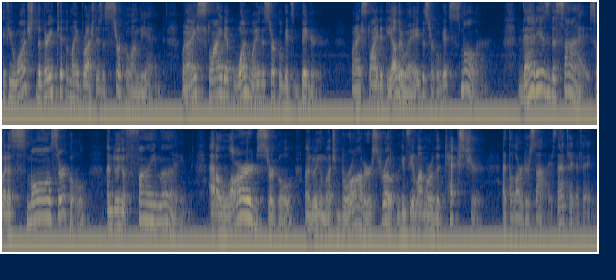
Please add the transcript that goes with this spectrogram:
if you watch the very tip of my brush, there's a circle on the end. When I slide it one way, the circle gets bigger. When I slide it the other way, the circle gets smaller. That is the size. So at a small circle, I'm doing a fine line. At a large circle, I'm doing a much broader stroke. We can see a lot more of the texture at the larger size, that type of thing.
